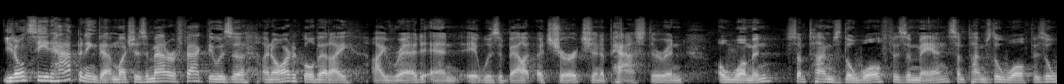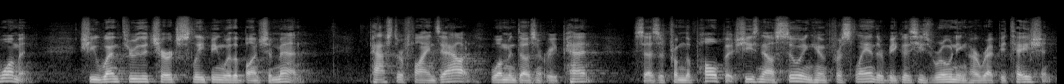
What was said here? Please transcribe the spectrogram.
you don't see it happening that much. As a matter of fact, there was a, an article that I, I read, and it was about a church and a pastor and a woman. Sometimes the wolf is a man, sometimes the wolf is a woman. She went through the church sleeping with a bunch of men. Pastor finds out, woman doesn't repent, says it from the pulpit. She's now suing him for slander because he's ruining her reputation.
